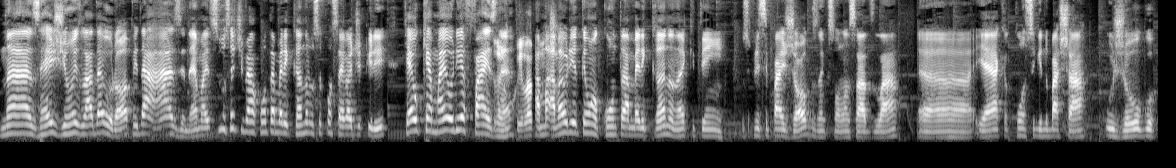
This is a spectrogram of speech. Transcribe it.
nas regiões lá da Europa e da Ásia, né? Mas se você tiver uma conta americana, você consegue adquirir, que é o que a maioria faz, né? A, ma- a maioria tem uma conta americana, né? Que tem os principais jogos, né? Que são lançados lá. Ah, e é conseguindo baixar o jogo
